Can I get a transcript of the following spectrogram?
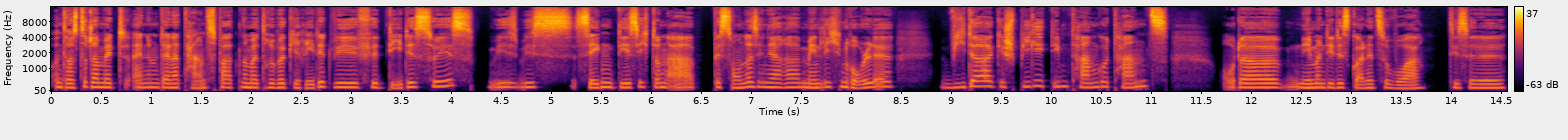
Und hast du da mit einem deiner Tanzpartner mal drüber geredet, wie für die das so ist? Wie, wie sehen die sich dann auch besonders in ihrer männlichen Rolle wieder gespiegelt im Tango-Tanz? Oder nehmen die das gar nicht so wahr, diese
